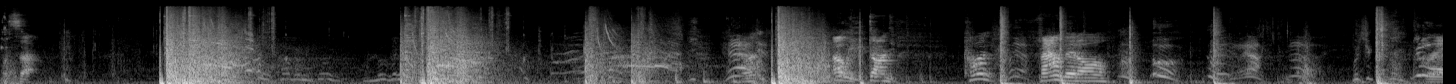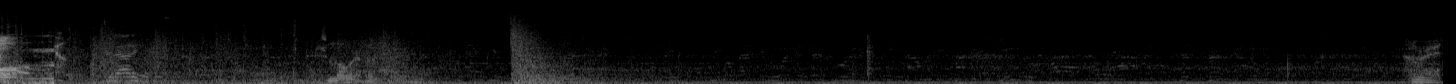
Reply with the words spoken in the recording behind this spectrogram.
What's up? Oh, darn. Con found it all. Great. Get out of here. There's more of them. All right.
